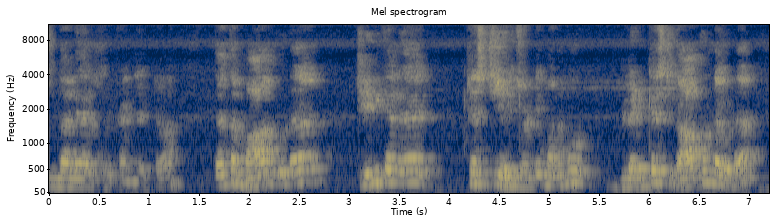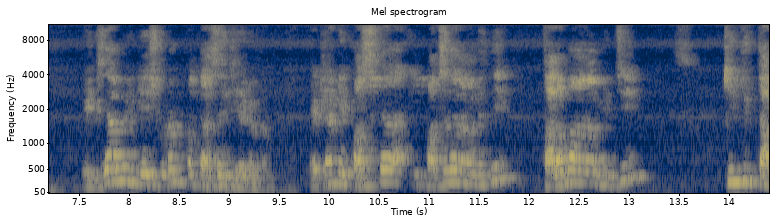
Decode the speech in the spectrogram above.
ఉందా లేదా చూస్తారు కంజక్టివ్ తర్వాత మాకు కూడా క్లినికల్గా టెస్ట్ చేయొచ్చు. అంటే మనము బ్లడ్ టెస్ట్ కాకుండా కూడా ఎగ్జామిన్ చేసి కూడా కొంత అసెస్ చేయగలం ఎట్లా అంటే పచ్చ ఈ పచ్చదనం అనేది తల భాగం నుంచి కింది తా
